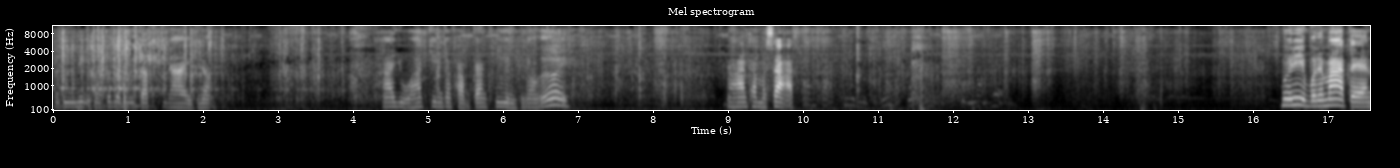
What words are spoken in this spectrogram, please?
มาดูนี่ต้องเป็นมาดูจับที่นายพี่น้องาอยู่หากินกลางค่ำกลางคืนพี่น้องเอ้ยอาหารธรรมศาสตร์มือนี่บริมาแตน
